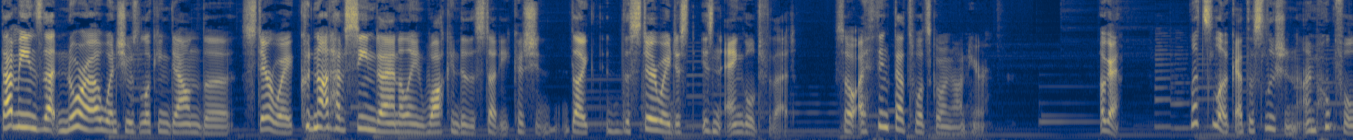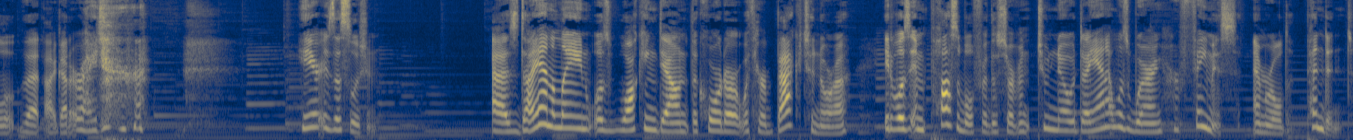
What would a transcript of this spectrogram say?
that means that Nora, when she was looking down the stairway, could not have seen Diana Lane walk into the study, because she, like, the stairway just isn't angled for that. So I think that's what's going on here. Okay, let's look at the solution. I'm hopeful that I got it right. here is the solution. As Diana Lane was walking down the corridor with her back to Nora, it was impossible for the servant to know Diana was wearing her famous emerald pendant.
